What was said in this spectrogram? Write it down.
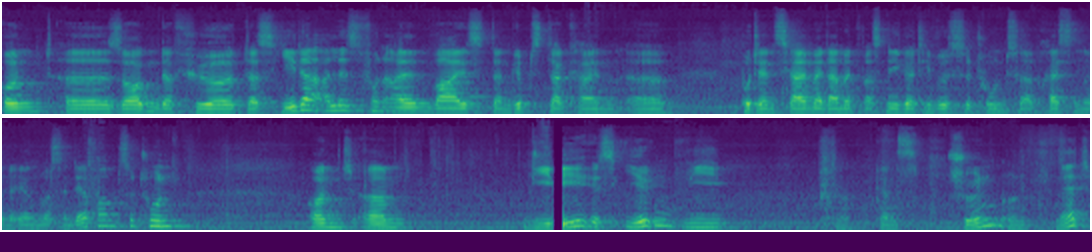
und äh, sorgen dafür, dass jeder alles von allem weiß, dann gibt es da kein äh, Potenzial mehr damit, was Negatives zu tun, zu erpressen oder irgendwas in der Form zu tun. Und ähm, die Idee ist irgendwie ganz schön und nett,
